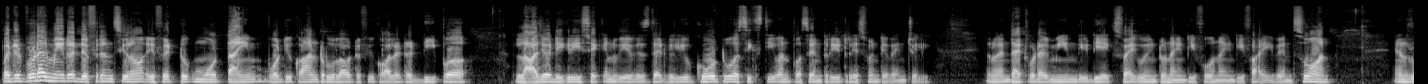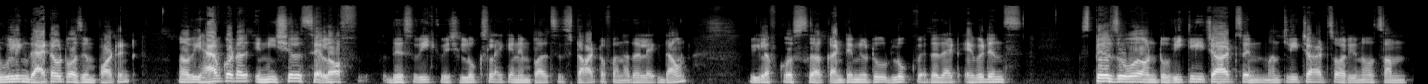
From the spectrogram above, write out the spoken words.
But it would have made a difference, you know, if it took more time. What you can't rule out if you call it a deeper, larger degree second wave is that will you go to a 61% retracement eventually? You know, and that would have mean the DXY going to 94, 95, and so on. And ruling that out was important. Now we have got an initial sell off this week, which looks like an impulsive start of another leg down. We'll of course uh, continue to look whether that evidence spills over onto weekly charts and monthly charts, or you know some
